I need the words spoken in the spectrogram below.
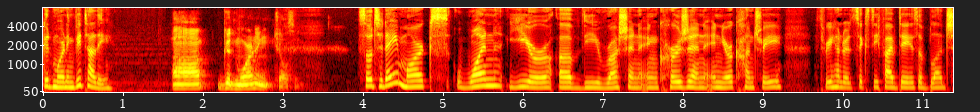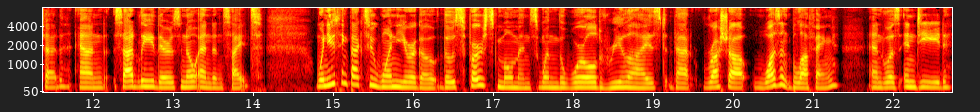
Good morning, Vitali. uh, good morning chelsea So today marks one year of the Russian incursion in your country, 365 days of bloodshed, and sadly, there's no end in sight. When you think back to one year ago, those first moments when the world realized that Russia wasn't bluffing and was indeed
